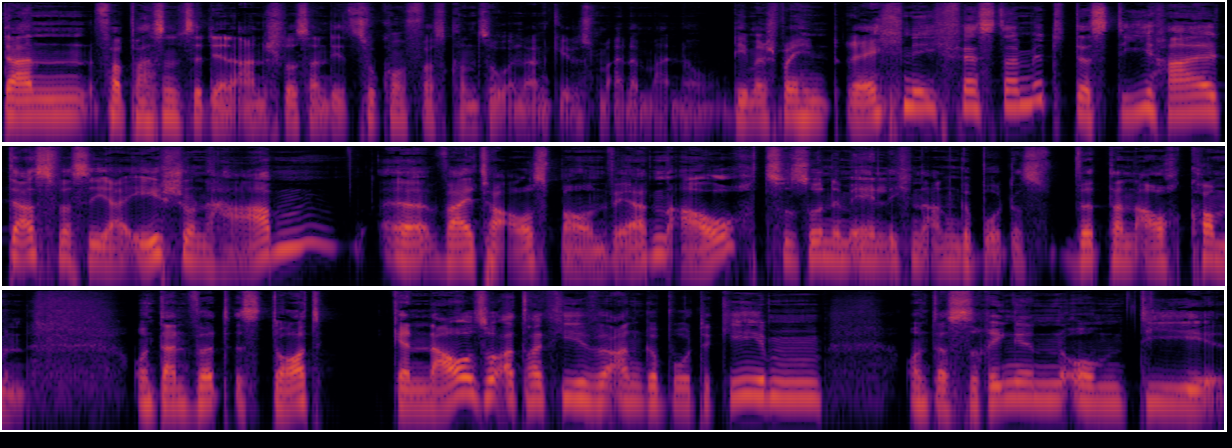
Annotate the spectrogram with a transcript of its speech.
dann verpassen sie den Anschluss an die Zukunft, was Konsolen angeht, ist meine Meinung. Dementsprechend rechne ich fest damit, dass die halt das, was sie ja eh schon haben, äh, weiter ausbauen werden, auch zu so einem ähnlichen Angebot. Das wird dann auch kommen. Und dann wird es dort genauso attraktive Angebote geben und das Ringen um die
